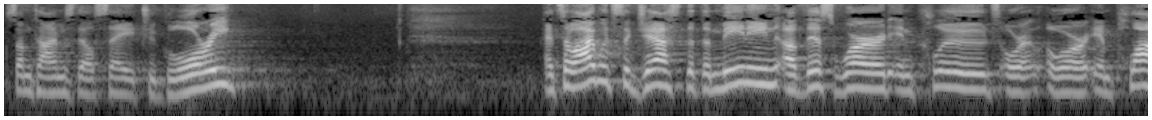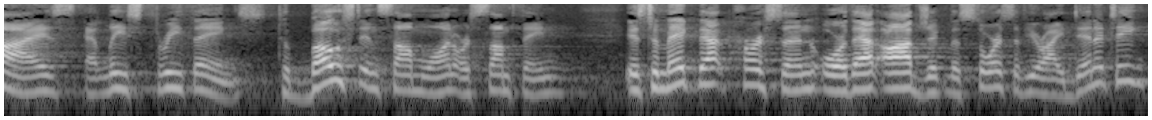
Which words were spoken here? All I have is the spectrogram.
sometimes they'll say to glory. And so I would suggest that the meaning of this word includes or, or implies at least three things to boast in someone or something is to make that person or that object the source of your identity,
